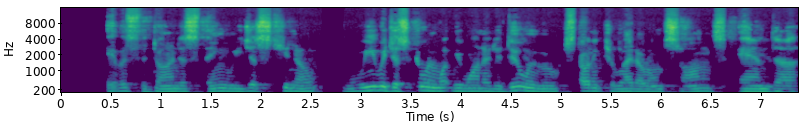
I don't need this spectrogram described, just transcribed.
it was the darndest thing. We just, you know, we were just doing what we wanted to do, and we were starting to write our own songs. And uh,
